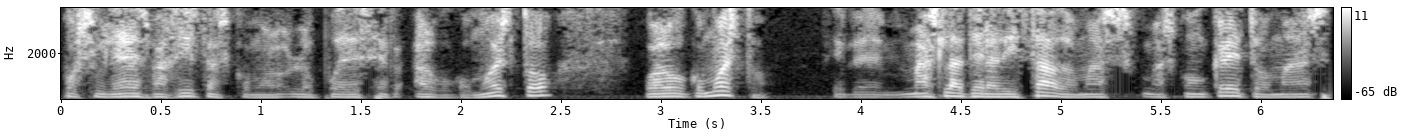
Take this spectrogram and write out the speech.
posibilidades bajistas como lo puede ser algo como esto o algo como esto, más lateralizado, más, más concreto, más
